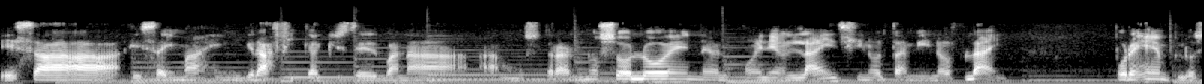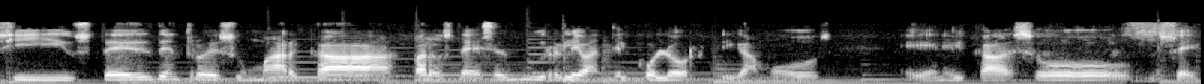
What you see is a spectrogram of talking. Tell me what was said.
esa, esa imagen gráfica que ustedes van a, mostrar, no solo en, en online, sino también offline. Por ejemplo, si ustedes dentro de su marca, para ustedes es muy relevante el color, digamos, en el caso, no sé,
